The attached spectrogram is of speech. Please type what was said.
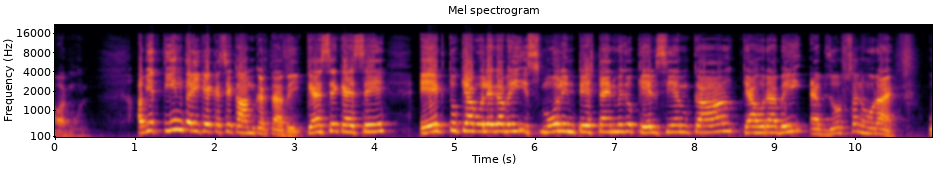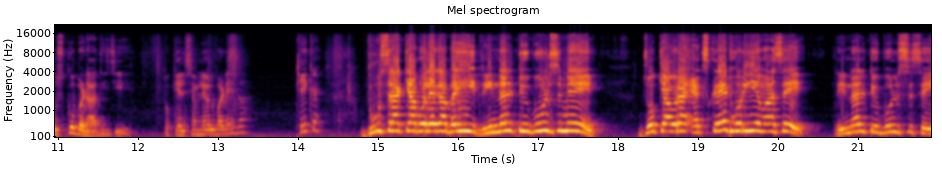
हार्मोन अब ये तीन तरीके कैसे काम करता है भाई? कैसे कैसे एक तो क्या बोलेगा भाई स्मॉल इंटेस्टाइन में जो कैल्शियम का क्या हो रहा है भाई एब्जॉर्प्शन हो रहा है उसको बढ़ा दीजिए। तो कैल्शियम लेवल बढ़ेगा। ठीक है। दूसरा क्या बोलेगा भाई रीनल ट्यूबुल्स में जो क्या हो रहा है एक्सक्रेट हो रही है वहाँ से। रीनल ट्यूबुल्स से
